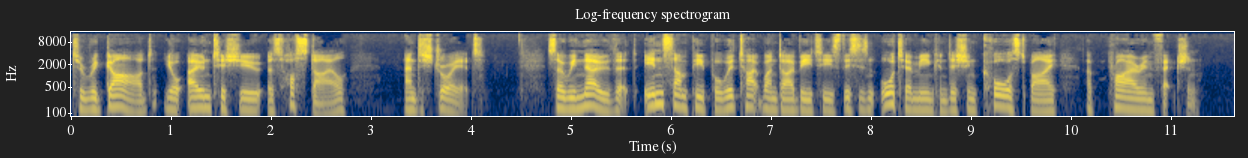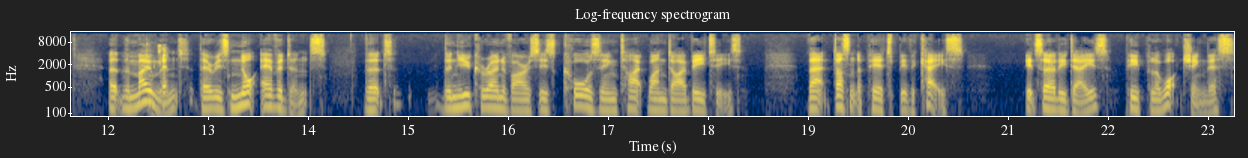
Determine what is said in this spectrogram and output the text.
to regard your own tissue as hostile and destroy it. So we know that in some people with type 1 diabetes, this is an autoimmune condition caused by a prior infection. At the moment, okay. there is not evidence that the new coronavirus is causing type 1 diabetes. That doesn't appear to be the case. It's early days, people are watching this,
